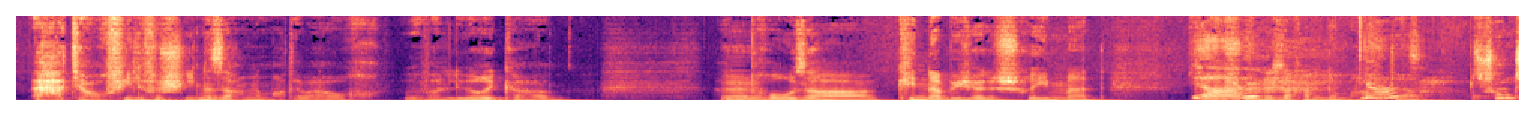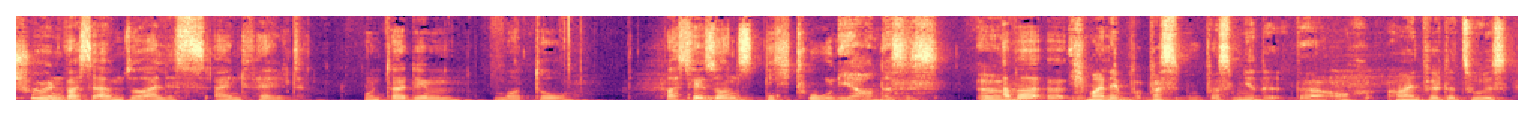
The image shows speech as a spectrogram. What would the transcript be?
er hat ja auch viele verschiedene Sachen gemacht. Er war auch er war Lyriker, Mhm. Prosa, Kinderbücher geschrieben, hat Ja. schöne Sachen gemacht. Ja, Ja, Schon schön, was einem so alles einfällt unter dem Motto, was wir sonst nicht tun. Ja, und das ist, ähm, Aber, äh, ich meine, was, was mir da- da auch einfällt dazu ist,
